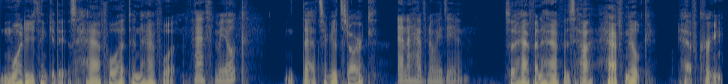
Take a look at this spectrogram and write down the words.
What do you think it is? Half what and half what? Half milk? That's a good start. And I have no idea. So half and half is ha- half milk, half cream.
